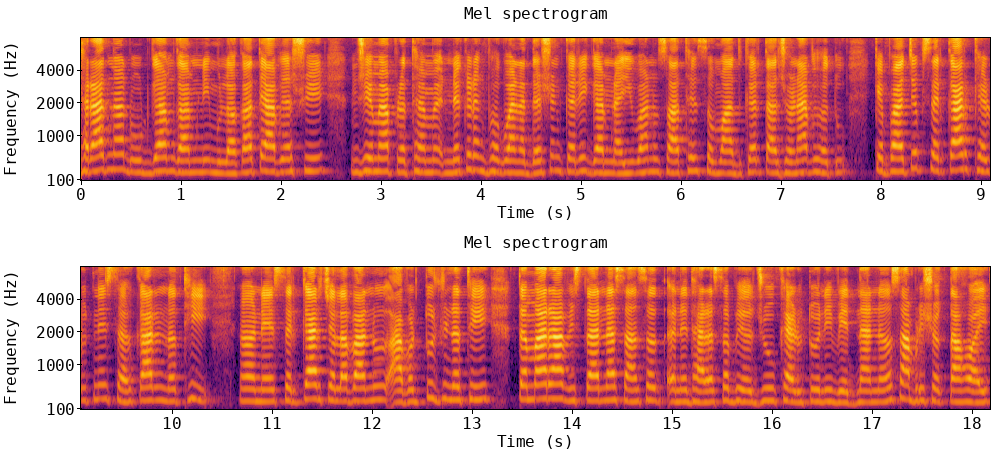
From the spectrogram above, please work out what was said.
થરાદના ડોડગામ ગામની મુલાકાતે આવ્યા છે, જેમાં પ્રથમ નકળંગ ભગવાનના દર્શન કરી ગામના યુવાનો સાથે સંવાદ કરતા જણાવ્યું હતું કે ભાજપ સરકાર ખેડૂતને સહકાર નથી અને સરકાર ચલાવવાનું આવડતું જ નથી. તમારા વિસ્તારના સાંસદ અને ધારાસભ્ય જો ખેડૂતોની વેદના ન સાંભળી શકતા હોય,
